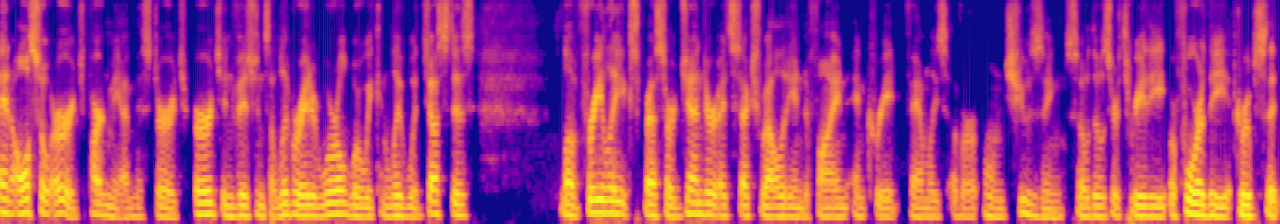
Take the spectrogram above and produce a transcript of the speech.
and also urge pardon me i missed urge urge envisions a liberated world where we can live with justice love freely, express our gender and sexuality, and define and create families of our own choosing. So those are three of the or four of the groups that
